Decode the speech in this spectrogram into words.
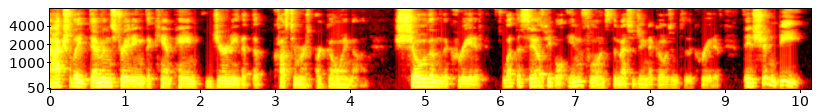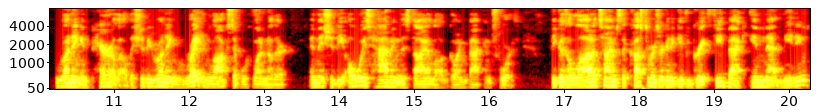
actually demonstrating the campaign journey that the customers are going on. Show them the creative. Let the salespeople influence the messaging that goes into the creative. They shouldn't be running in parallel. They should be running right in lockstep with one another. And they should be always having this dialogue going back and forth. Because a lot of times the customers are going to give you great feedback in that meeting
